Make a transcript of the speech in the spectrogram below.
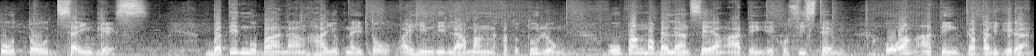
o toad sa Ingles. Batid mo ba na ang hayop na ito ay hindi lamang nakatutulong upang mabalanse ang ating ecosystem o ang ating kapaligiran,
